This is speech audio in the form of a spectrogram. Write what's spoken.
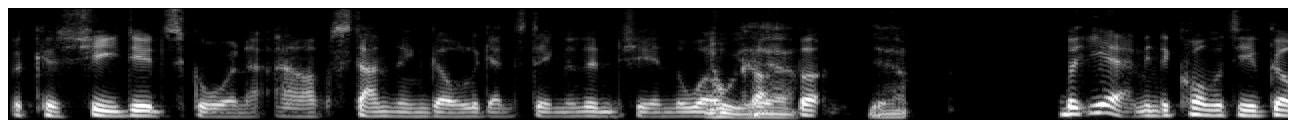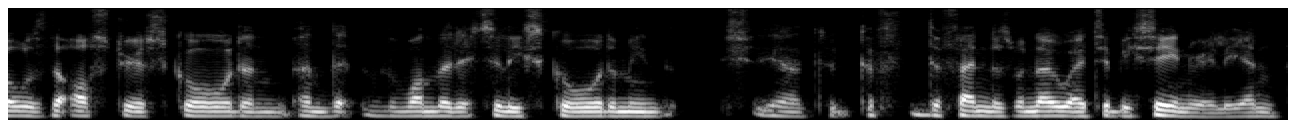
because she did score an outstanding goal against England, didn't she, in the World oh, Cup? Yeah. But yeah, but yeah, I mean the quality of goals that Austria scored and and the, the one that Italy scored. I mean, def- defenders were nowhere to be seen really, and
